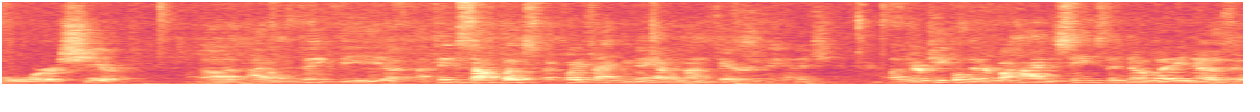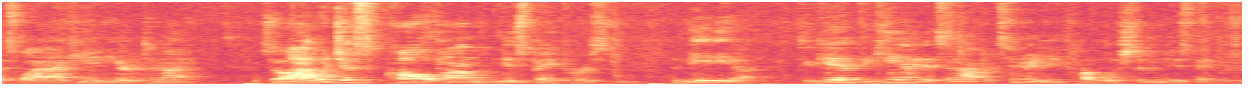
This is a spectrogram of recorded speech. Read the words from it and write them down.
for sheriff. Uh, I don't think the, uh, I think some folks, uh, quite frankly, may have an unfair advantage. Uh, There are people that are behind the scenes that nobody knows, that's why I came here tonight. So I would just call upon the newspapers, the media, to give the candidates an opportunity and publish in the newspapers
